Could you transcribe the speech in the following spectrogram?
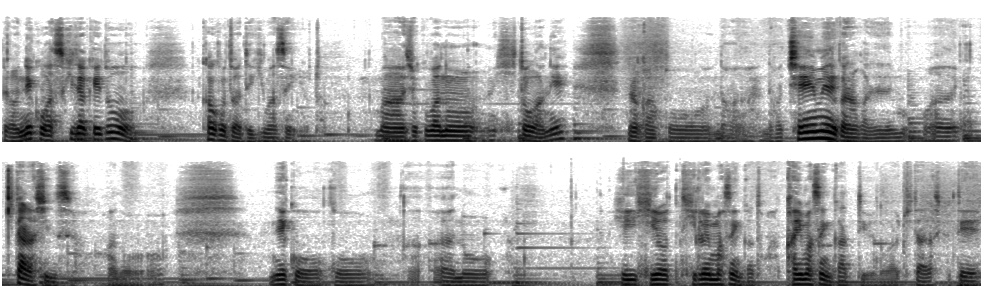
だから猫は好きだけど飼うことはできませんよと。まあ職場の人がねなんかこうなんかなんかチェーンメールかなんかで、ね、来たらしいんですよ。あの猫をこうあの拾拾いませんかとか買いませんかっていうのが来たらしくて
